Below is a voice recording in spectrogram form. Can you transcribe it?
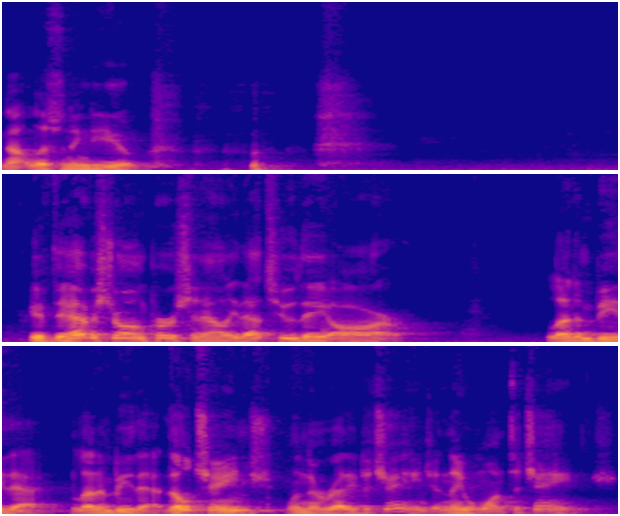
not listening to you. if they have a strong personality, that's who they are. Let them be that. Let them be that. They'll change when they're ready to change and they want to change.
